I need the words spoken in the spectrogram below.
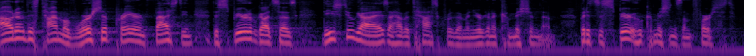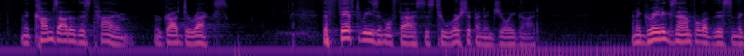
Out of this time of worship, prayer, and fasting, the Spirit of God says, These two guys, I have a task for them, and you're going to commission them. But it's the Spirit who commissions them first. And it comes out of this time where God directs. The fifth reason we'll fast is to worship and enjoy God. And a great example of this the,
